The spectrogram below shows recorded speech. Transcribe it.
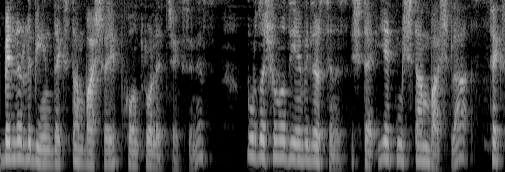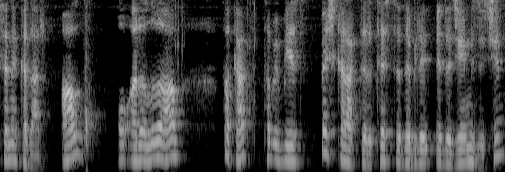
belirli bir indeksten başlayıp kontrol edeceksiniz. Burada şunu diyebilirsiniz. İşte 70'ten başla 80'e kadar al. O aralığı al. Fakat tabii biz 5 karakteri test edeceğimiz için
